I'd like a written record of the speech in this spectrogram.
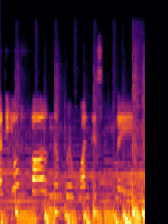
Audio file number 1 is playing.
